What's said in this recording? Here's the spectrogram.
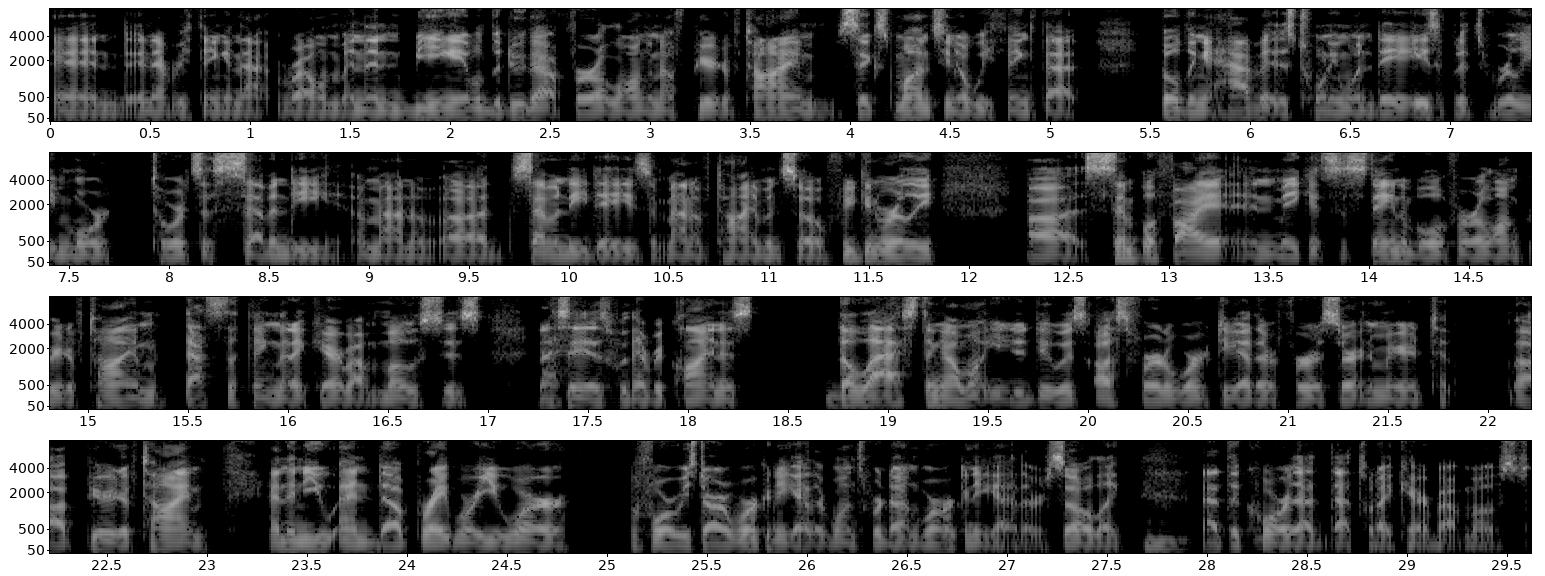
and and everything in that realm and then being able to do that for a long enough period of time six months you know we think that building a habit is 21 days but it's really more towards a 70 amount of uh 70 days amount of time and so if we can really uh, simplify it and make it sustainable for a long period of time. That's the thing that I care about most. Is and I say this with every client is the last thing I want you to do is us for to work together for a certain period uh, period of time, and then you end up right where you were before we started working together. Once we're done working together, so like mm. at the core, that that's what I care about most.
